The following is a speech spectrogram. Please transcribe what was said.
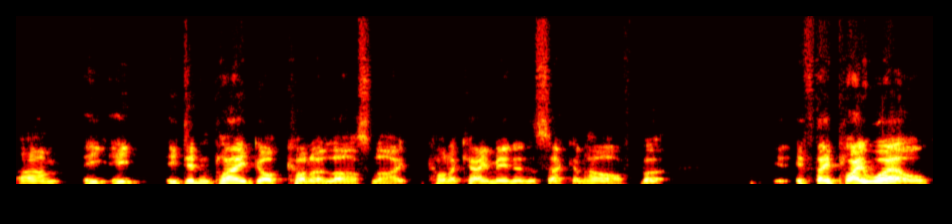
Um, he he he didn't play God Conor last night. Conor came in in the second half, but if they play well,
